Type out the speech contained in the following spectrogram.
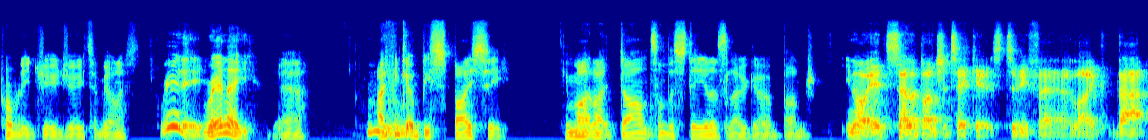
Probably Juju, to be honest. Really? Really? Yeah. I think Hmm. it would be spicy. He might like dance on the Steelers logo a bunch. you know, it'd sell a bunch of tickets. To be fair, like that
